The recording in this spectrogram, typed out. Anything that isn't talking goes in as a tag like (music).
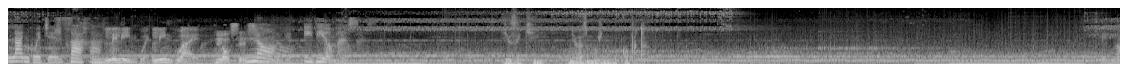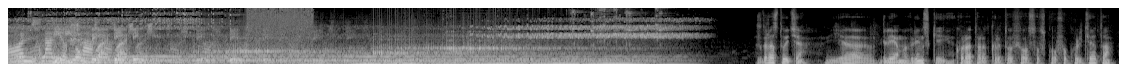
Languages. Sprachen. Le lingue, linguae. Glosses. Langue. Idiomas. Языки невозможного опыта. Здравствуйте, я Илья Мавринский, куратор открытого философского факультета,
